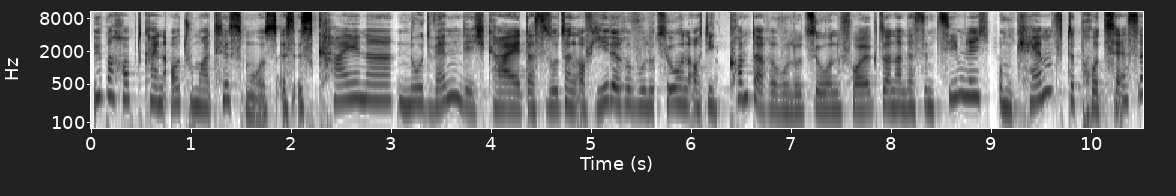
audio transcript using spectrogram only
überhaupt kein Automatismus. Es ist keine Notwendigkeit, dass sozusagen auf jede Revolution auch die Konterrevolution folgt, sondern das sind ziemlich umkämpfte Prozesse,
